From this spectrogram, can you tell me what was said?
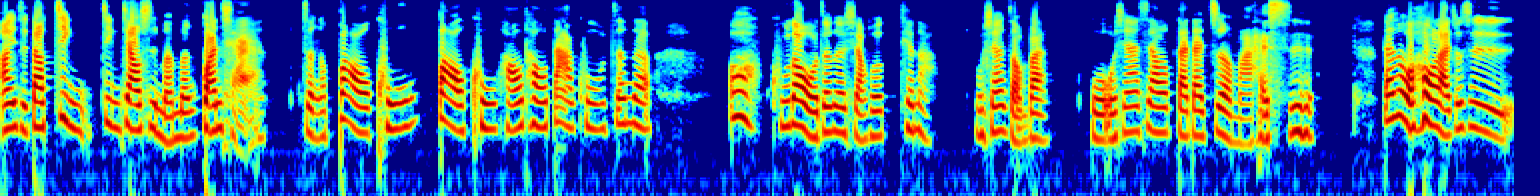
然后一直到进进教室门门关起来，整个爆哭、爆哭、嚎啕大哭，真的哦，哭到我真的想说：天哪，我现在怎么办？我我现在是要待在这吗？还是？但是我后来就是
